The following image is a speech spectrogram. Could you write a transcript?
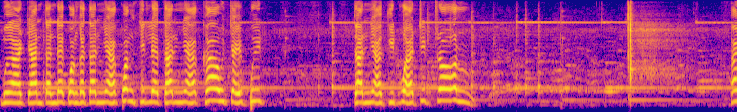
เมื่ออาจารย์ตันได้กวางกตัญญากวางจิตและตัญญาเข้าใจผิดตัญญาคิดว่าจิตร้อน ให้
